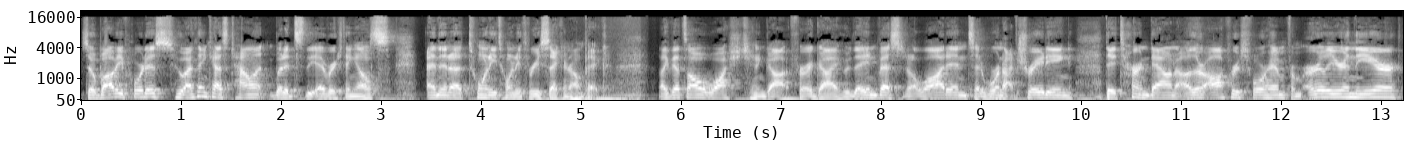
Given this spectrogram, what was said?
So Bobby Portis, who I think has talent, but it's the everything else, and then a 2023 second round pick. Like that's all Washington got for a guy who they invested a lot in, said we're not trading. They turned down other offers for him from earlier in the year,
